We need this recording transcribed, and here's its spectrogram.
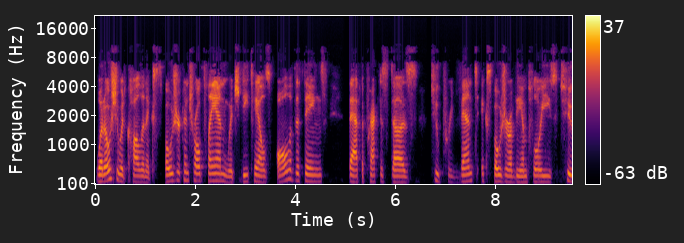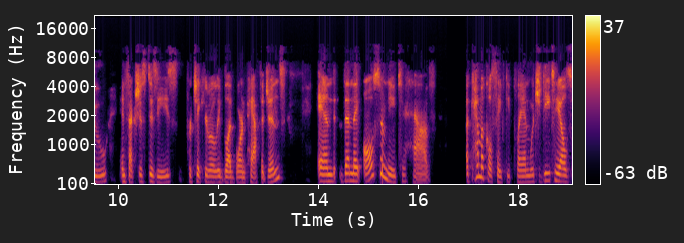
what OSHA would call an exposure control plan, which details all of the things that the practice does to prevent exposure of the employees to infectious disease, particularly bloodborne pathogens. And then they also need to have a chemical safety plan, which details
